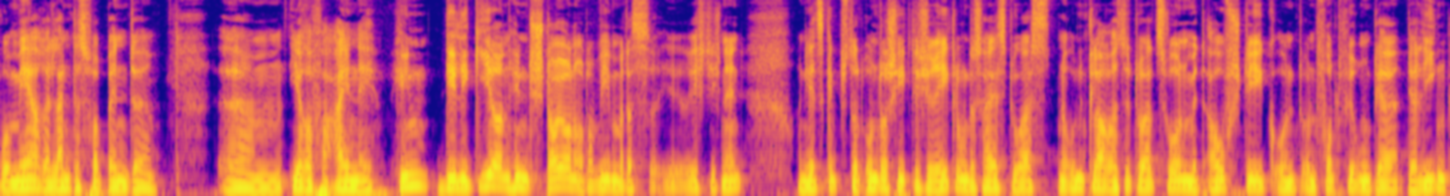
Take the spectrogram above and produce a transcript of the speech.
wo mehrere Landesverbände ähm, ihre Vereine hin delegieren, hin steuern oder wie man das richtig nennt. Und jetzt gibt es dort unterschiedliche Regelungen. Das heißt, du hast eine unklare Situation mit Aufstieg und, und Fortführung der, der Ligen.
